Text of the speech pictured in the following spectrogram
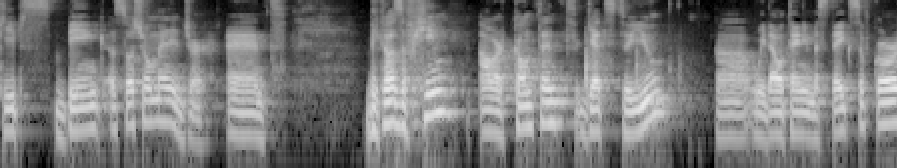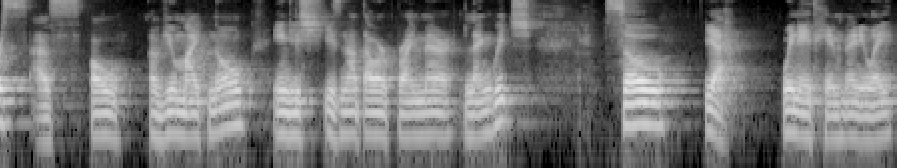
keeps being a social manager. And because of him our content gets to you uh, without any mistakes of course. As all of you might know English is not our primary language. So yeah we need him anyway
